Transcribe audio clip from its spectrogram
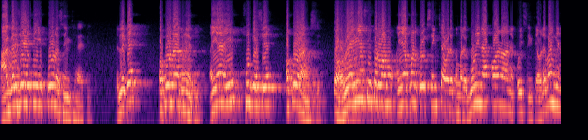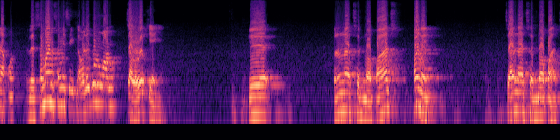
આગળ જે હતી એ પૂર્ણ સંખ્યા હતી. એટલે કે અપૂર્ણાંક નથી અહીંયા એ શું કહે છે અપૂર્ણાંક છે. તો હવે અહીંયા શું કરવાનું? અહીંયા પણ કોઈક સંખ્યા વડે તમારે ગુણી નાખવાના અને કોઈ સંખ્યા વડે ભાંગી નાખવાનું. એટલે સમાન સમય સંખ્યા વડે ગુણવાનું. ચાલો, લખીએ અહીંયા. કે ત્રણ ના છેદમાં પાંચ અને ચાર ના છેદમાં પાંચ.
